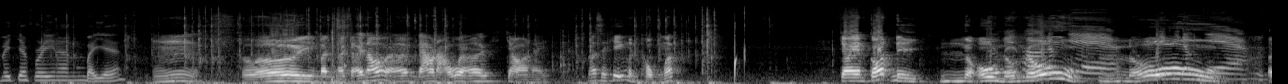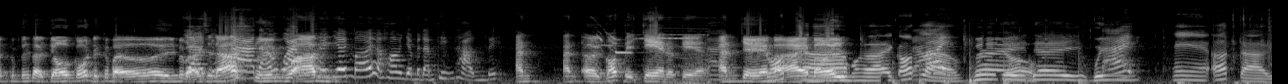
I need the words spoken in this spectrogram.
Bị chơi free nên bị vậy á. Ừ trời ơi mình phải cởi nói bạn ơi mình đau đầu bạn ơi trò này nó sẽ khiến mình khùng mất cho em code đi. No no no. no. Anh không thể nào cho code được các bạn ơi. Mấy bạn giờ sẽ chúng đá stream của một thế anh giới mới rồi thôi giờ mình làm thiên thần đi. Anh anh ơi code bị che rồi kìa. Đây. anh che mà em là- ơi. mọi người code là v Rồi. d q e s r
